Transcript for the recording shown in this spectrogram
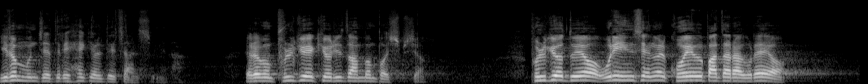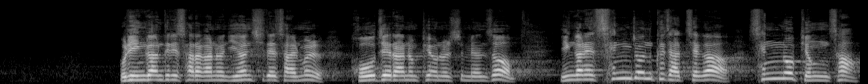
이런 문제들이 해결되지 않습니다. 여러분, 불교의 교리도 한번 보십시오. 불교도요, 우리 인생을 고해의 바다라고 그래요. 우리 인간들이 살아가는 이 현실의 삶을 고제라는 표현을 쓰면서 인간의 생존 그 자체가 생로병사,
